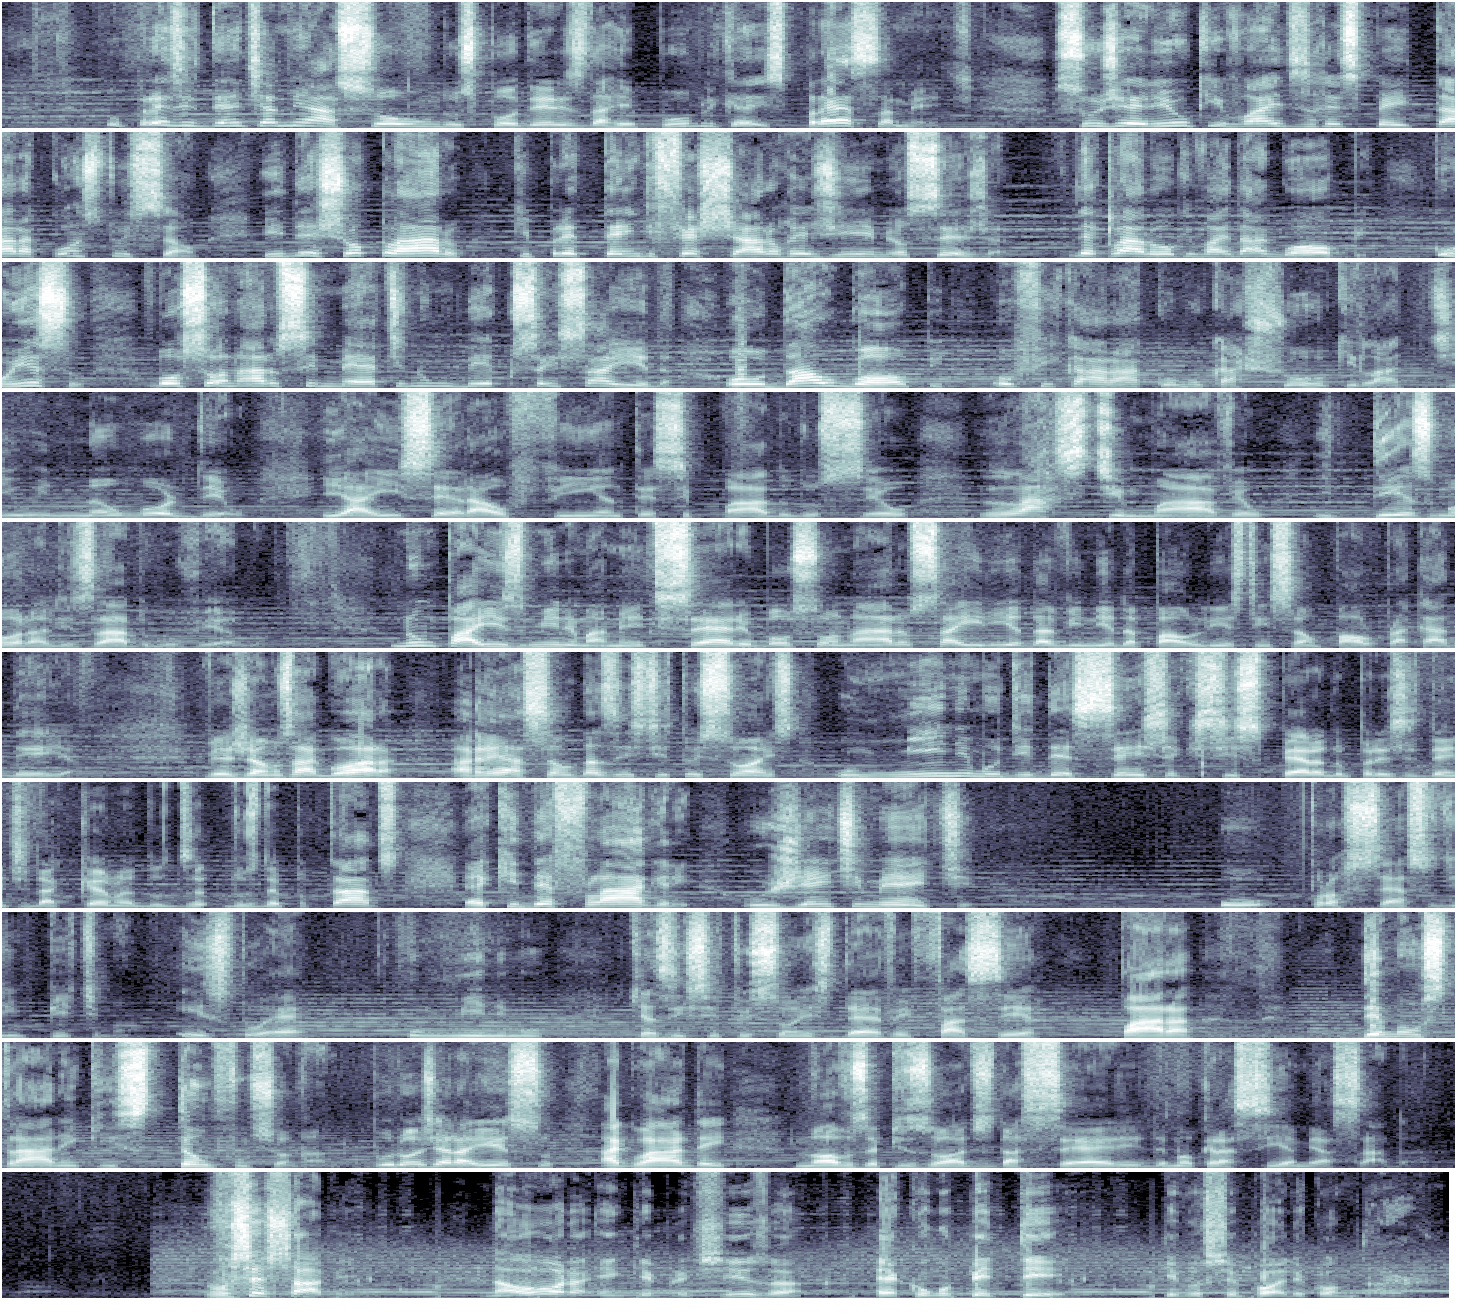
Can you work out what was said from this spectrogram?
O presidente ameaçou um dos poderes da República expressamente. Sugeriu que vai desrespeitar a Constituição e deixou claro que pretende fechar o regime, ou seja, declarou que vai dar golpe. Com isso, Bolsonaro se mete num beco sem saída. Ou dá o golpe ou ficará como o cachorro que latiu e não mordeu. E aí será o fim antecipado do seu lastimável e desmoralizado governo. Num país minimamente sério, Bolsonaro sairia da Avenida Paulista em São Paulo para a cadeia. Vejamos agora a reação das instituições, o mínimo de decência que se espera do presidente da Câmara dos Deputados é que deflagre urgentemente o processo de impeachment. Isto é o mínimo que as instituições devem fazer para demonstrarem que estão funcionando. Por hoje era isso, aguardem novos episódios da série Democracia Ameaçada. Você sabe na hora em que precisa, é com o PT que você pode contar.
